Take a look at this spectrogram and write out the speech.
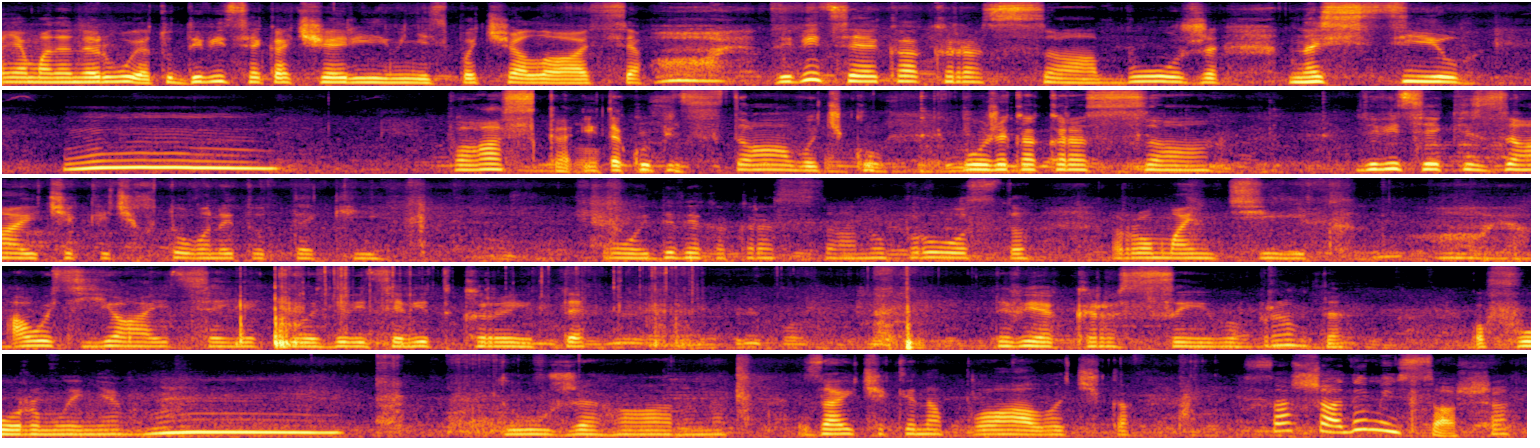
Аня мене нервує. Тут дивіться, яка чарівність почалася. Ой, дивіться, яка краса. Боже, на стіл. М, Паска і таку підставочку. Боже, яка краса. Дивіться, які зайчики, чи хто вони тут такі. Ой, диви, яка краса, ну просто романтик. Ой, а ось яйця які, ось дивіться, відкрите. Диви, як красиво, правда? Оформлення. М, Дуже гарно. Зайчики на палочках. Саша, де мій Саша?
